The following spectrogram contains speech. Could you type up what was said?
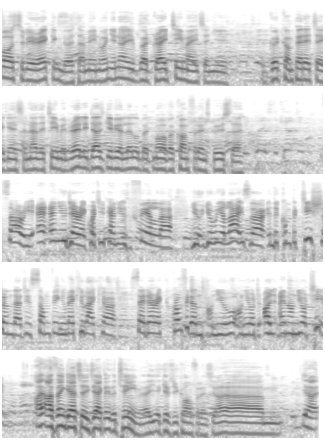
forced to be reckoned with. I mean, when you know you've got great teammates and you a good competitor against another team, it really does give you a little bit more of a confidence booster. Sorry, and, and you, Derek, what you can you feel? Uh, you you realize uh, in the competition that is something you make you like, uh, say, Derek, confident on you, on your on, and on your team. I, I think that's exactly the team. Uh, It gives you confidence. You know, um, you know,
